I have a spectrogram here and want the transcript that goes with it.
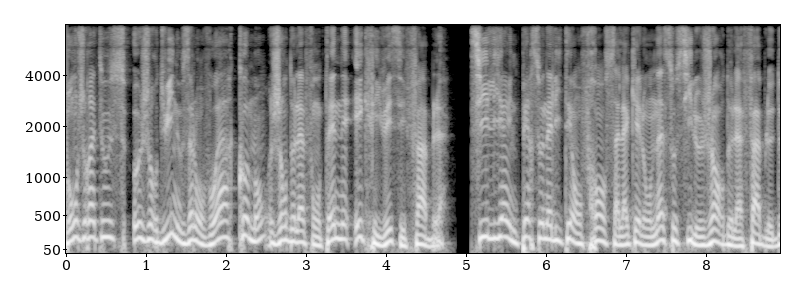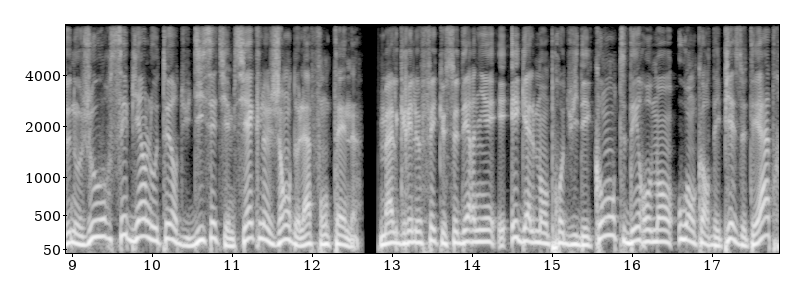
Bonjour à tous, aujourd'hui nous allons voir comment Jean de La Fontaine écrivait ses fables. S'il y a une personnalité en France à laquelle on associe le genre de la fable de nos jours, c'est bien l'auteur du XVIIe siècle, Jean de La Fontaine. Malgré le fait que ce dernier ait également produit des contes, des romans ou encore des pièces de théâtre,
